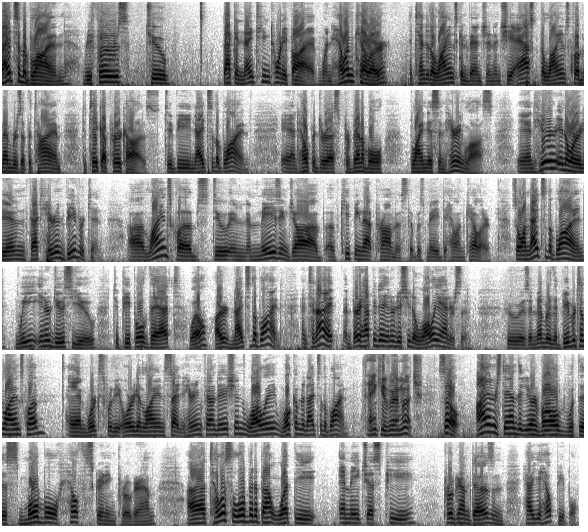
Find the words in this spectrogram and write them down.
Knights of the Blind refers to back in 1925 when Helen Keller attended a Lions convention and she asked the Lions Club members at the time to take up her cause to be Knights of the Blind and help address preventable blindness and hearing loss. And here in Oregon, in fact here in Beaverton, uh, Lions clubs do an amazing job of keeping that promise that was made to Helen Keller. So on Knights of the Blind, we introduce you to people that, well, are Knights of the Blind. And tonight, I'm very happy to introduce you to Wally Anderson, who is a member of the Beaverton Lions Club and works for the Oregon Lions Sight and Hearing Foundation. Wally, welcome to Knights of the Blind. Thank you very much. So, I understand that you're involved with this mobile health screening program. Uh, tell us a little bit about what the MHSP program does and how you help people.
